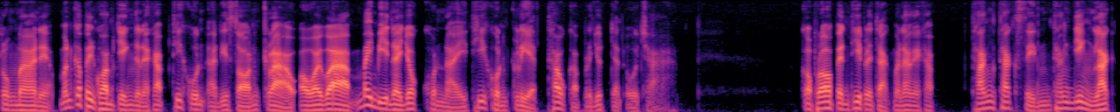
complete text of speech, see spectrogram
ตรงมาเนี่ยมันก็เป็นความจริงนะครับ ที่คุณอดิศรกล่าวเอาไว้ว่า ไม่มีนายกคนไหนที่คนเกลียดเท่ากับประยุทธ์จันโอชา ก็เพราะเป็นที่ประจักษ์มาแล้วไงครับ ทั้งทักษิณทั้งยิ่งลักษณ์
